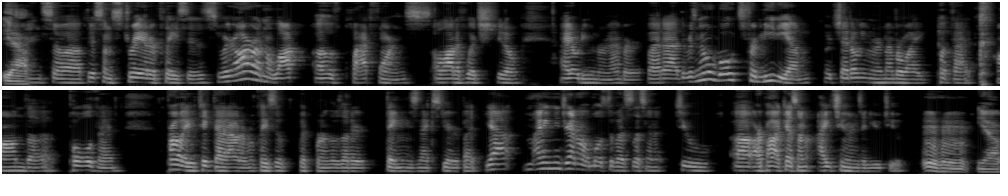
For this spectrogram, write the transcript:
Yeah. And so uh, there's some stray other places. We are on a lot of platforms, a lot of which you know I don't even remember. But uh, there was no votes for Medium, which I don't even remember why I put that on the poll. Then probably take that out and replace it with one of those other things next year. But yeah, I mean in general, most of us listen to uh, our podcast on iTunes and YouTube. Mm-hmm. Yeah.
